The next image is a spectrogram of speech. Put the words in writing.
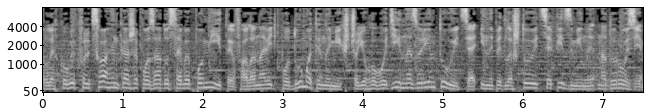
Легковик Volkswagen, каже, позаду себе помітив, але навіть подумати не міг, що його водій не зорієнтується і не підлаштується під зміни на дорозі.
